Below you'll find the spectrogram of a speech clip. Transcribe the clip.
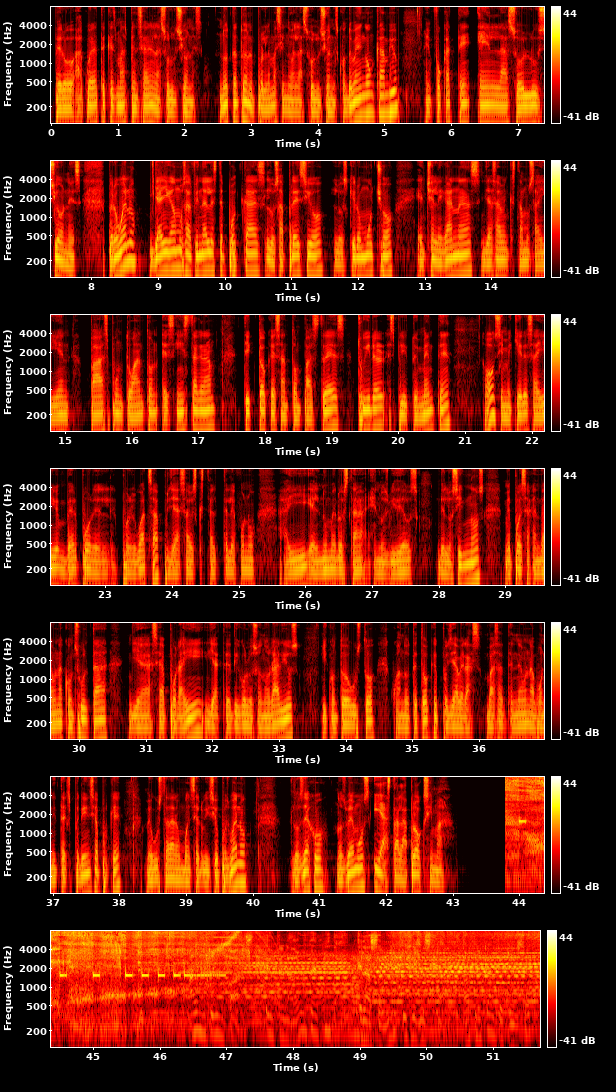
pero acuérdate que es más pensar en las soluciones, no tanto en el problema, sino en las soluciones. Cuando venga un cambio, enfócate en las soluciones. Pero bueno, ya llegamos al final de este podcast, los aprecio, los quiero mucho, échenle ganas, ya saben que estamos ahí en paz.anton, es Instagram, TikTok es Anton Paz 3, Twitter, Espíritu y Mente. O si me quieres ahí ver por el, por el WhatsApp, pues ya sabes que está el teléfono ahí, el número está en los videos de los signos. Me puedes agendar una consulta, ya sea por ahí, ya te digo los honorarios y con todo gusto, cuando te toque, pues ya verás, vas a tener una bonita experiencia porque me gusta dar un buen servicio. Pues bueno, los dejo, nos vemos y hasta la próxima.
